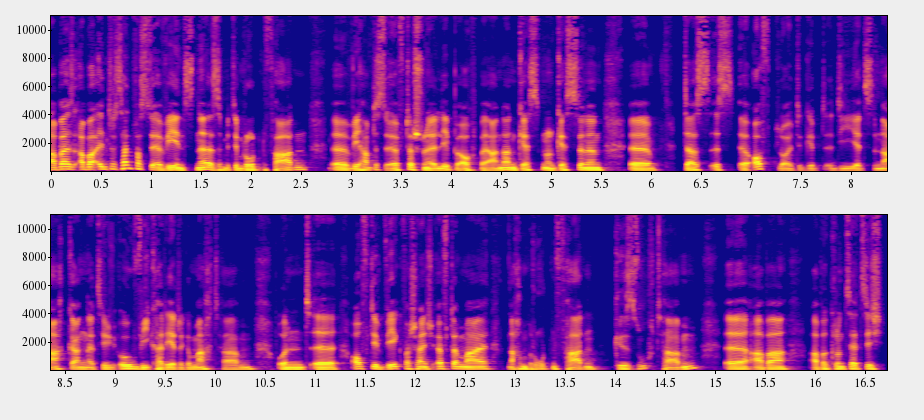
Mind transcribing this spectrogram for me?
Aber, aber interessant, was du erwähnst, ne? Also mit dem roten Faden. Äh, wir haben das öfter schon erlebt, auch bei anderen Gästen und Gästinnen, äh, dass es äh, oft Leute gibt, die jetzt im Nachgang natürlich irgendwie Karriere gemacht haben und äh, auf dem Weg wahrscheinlich öfter mal nach einem roten Faden gesucht haben. Äh, aber, aber grundsätzlich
